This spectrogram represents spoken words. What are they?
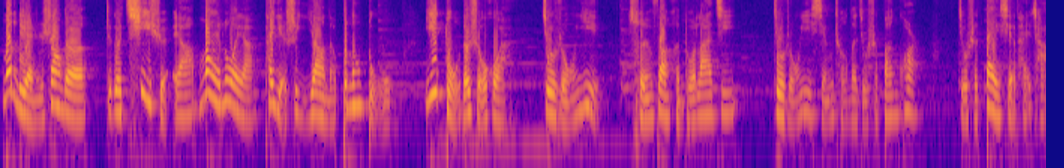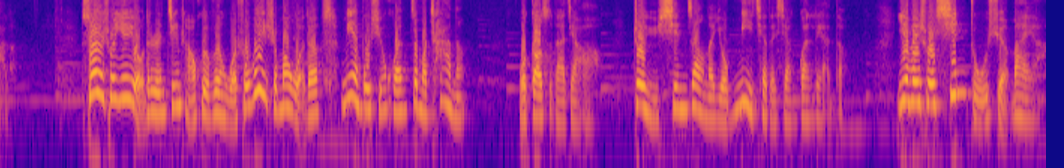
那脸上的这个气血呀、脉络呀，它也是一样的，不能堵。一堵的时候啊，就容易存放很多垃圾，就容易形成的就是斑块，就是代谢太差了。所以说，也有的人经常会问我说：“为什么我的面部循环这么差呢？”我告诉大家啊。这与心脏呢有密切的相关联的，因为说心主血脉呀，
